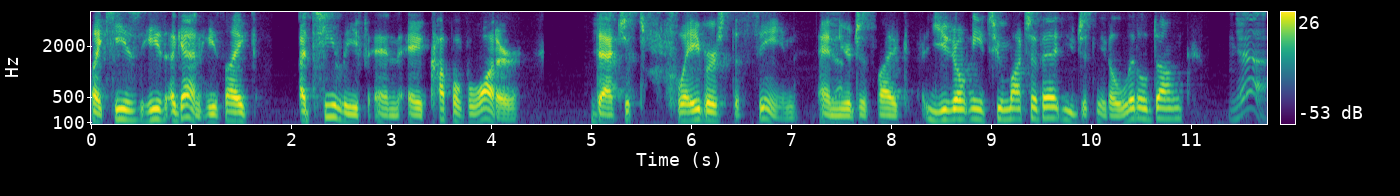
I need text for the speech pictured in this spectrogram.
like he's he's again he's like a tea leaf in a cup of water that just flavors the scene and Yeah. you're just like you don't need too much of it you just need a little dunk Yeah,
